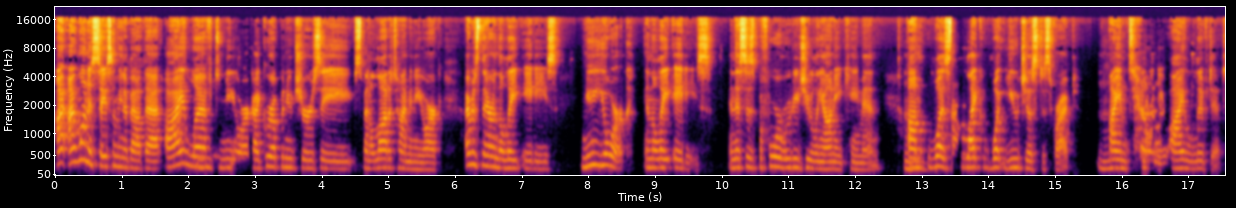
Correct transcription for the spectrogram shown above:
I, I, want to say something about that. I mm-hmm. left mm-hmm. New York. I grew up in New Jersey, spent a lot of time in New York. I was there in the late 80s. New York in the late 80s, and this is before Rudy Giuliani came in, um, mm-hmm. um, was like what you just described. Mm-hmm. I am telling you, I lived it.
